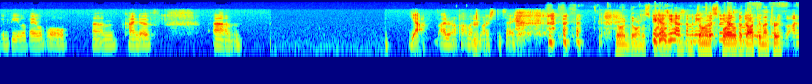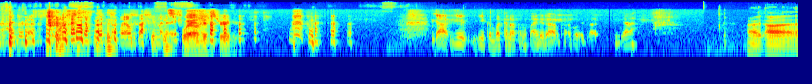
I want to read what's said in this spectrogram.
would be available, um, kind of. Um, yeah, I don't know how much mm. Mars can say. don't don't want to spoil because we have so many. Don't want to spoil the documentary. On tenterhooks. spoil the documentary. Spoil history. yeah, you you could look it up and find it out probably, but yeah. All right. Uh,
